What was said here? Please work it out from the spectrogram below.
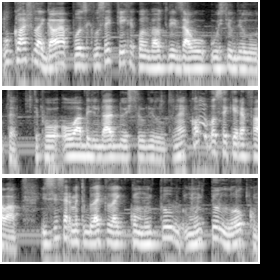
o que eu acho legal é a pose que você fica quando vai utilizar o, o, estilo de luta. Tipo, ou a habilidade do estilo de luta, né? Como você queira falar. E sinceramente o Black Leg ficou muito, muito louco.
